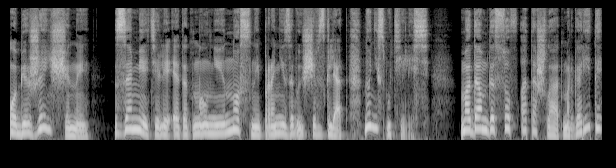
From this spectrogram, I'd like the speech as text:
Обе женщины заметили этот молниеносный пронизывающий взгляд, но не смутились. Мадам де Соф отошла от Маргариты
